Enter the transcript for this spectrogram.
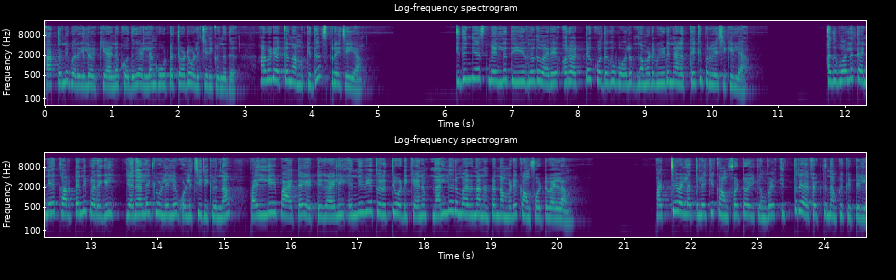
കർട്ടന് പിറകിലും ഒക്കെയാണ് കൊതുകെല്ലാം കൂട്ടത്തോടെ ഒളിച്ചിരിക്കുന്നത്. അവിടെയൊക്കെ നമുക്കിത് സ്പ്രേ ചെയ്യാം. ഇതിന്റെ ആ സ്മെല്ല് തീരുന്നത് വരെ ഒരൊറ്റ കൊതുക് പോലും നമ്മുടെ വീടിനകത്തേക്ക് പ്രവേശിക്കില്ല. അതുപോലെ തന്നെ കർട്ടന് പിറകിൽ ജനാലയ്ക്കുള്ളിൽ ഒളിച്ചിരിക്കുന്ന പല്ലി പാറ്റ എട്ടുകാലി എന്നിവയെ തുരത്തി ഓടിക്കാനും നല്ലൊരു മരുന്നാണ് കേട്ടോ നമ്മുടെ കംഫർട്ട് വെള്ളം. പച്ച വെള്ളത്തിലേക്ക് കംഫർട്ട് ഒഴിക്കുമ്പോൾ ഇത്ര എഫക്റ്റ് നമുക്ക് കിട്ടില്ല.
